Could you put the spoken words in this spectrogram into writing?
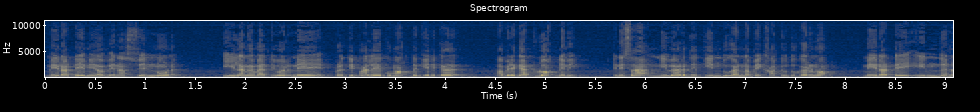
මේ රටේ මේවා වෙනස් වෙන්න ඕන. ඊළඟ මැතිවරණයේ ප්‍රතිඵලය කුමක්ද කියන එක අපිට ගැටලුවක් නෙමෙයි. ඒ නිසා නිවැරදි තීන්දුව ගන්න අපි කටයුතු කරනවා. මේ රටේ ඉන්ධන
